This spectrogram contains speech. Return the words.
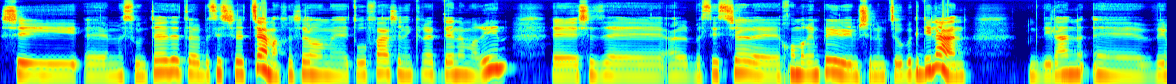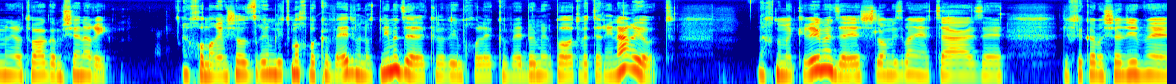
שהיא אה, מסונתזת על בסיס של צמח. יש היום תרופה שנקראת דנמרין, שזה על בסיס של חומרים פעילים שנמצאו בגדילן. גדילן, ואם אני לא טועה, גם שן ארי. חומרים שעוזרים לתמוך בכבד ונותנים את זה לכלבים חולי כבד במרפאות וטרינריות. אנחנו מכירים את זה, יש לא מזמן יצא איזה, לפני כמה שנים, אה,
